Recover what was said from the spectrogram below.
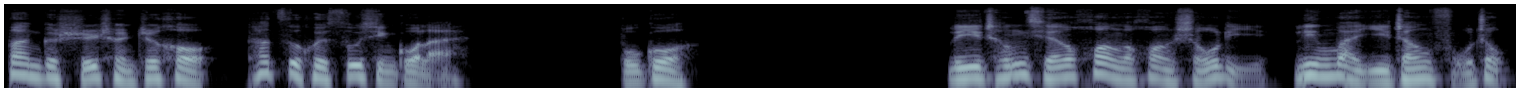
半个时辰之后，她自会苏醒过来。不过……”李承前晃了晃手里另外一张符咒。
